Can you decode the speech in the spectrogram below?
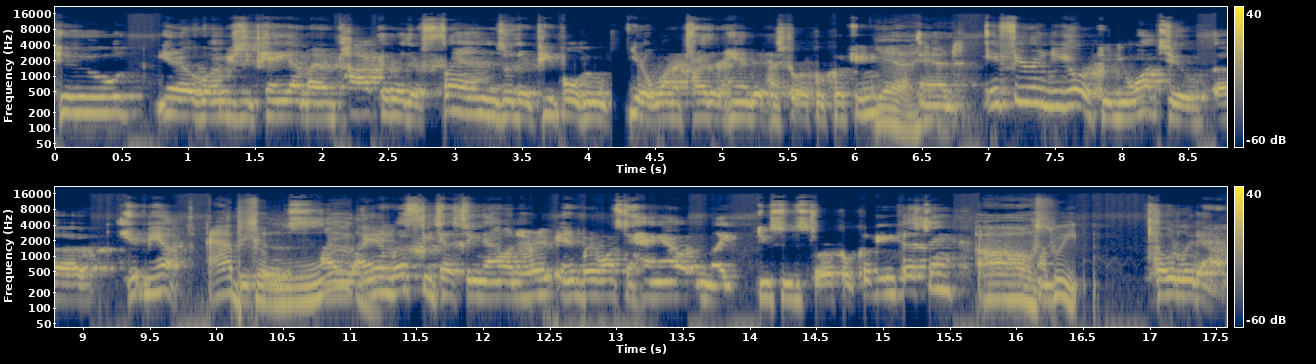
two, you know, who I'm usually paying out of my own pocket, or they're friends, or they're people who, you know, want to try their hand at historical cooking. Yeah, yeah. And if you're in New York and you want to, uh, hit me up. Absolutely. I am recipe testing now, and if anybody wants to hang out and like do some historical cooking testing, Oh, sweet. Totally down.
